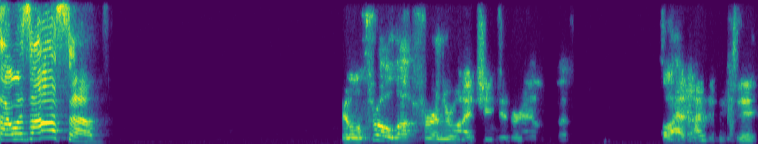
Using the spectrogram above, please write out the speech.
That was awesome. It'll throw a lot further when I change it around, but that's all I had time to do today.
